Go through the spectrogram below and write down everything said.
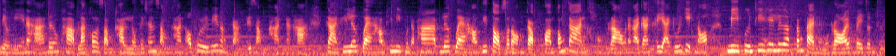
เดี๋ยวนี้นะคะ เรื่องภาพลักษณ์ก็สำคัญ location สำคัญ opportunity ต่างๆก็สำคัญนะคะ การที่เลือก warehouse ที่มีคุณภาพเลือก warehouse ที่ตอบสนองกับความต้องการของเรานะคะการขยายธุรกิจเนาะมีพื้นที่ให้เลือกตั้งแต่ 100 ไปจนถึง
